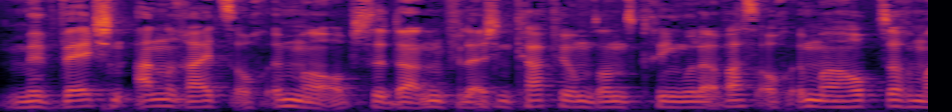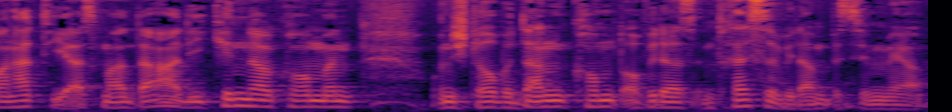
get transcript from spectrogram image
mit welchen Anreiz auch immer, ob sie dann vielleicht einen Kaffee umsonst kriegen oder was auch immer. Hauptsache, man hat die erstmal da, die Kinder kommen und ich glaube, dann kommt auch wieder das Interesse wieder ein bisschen mehr.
